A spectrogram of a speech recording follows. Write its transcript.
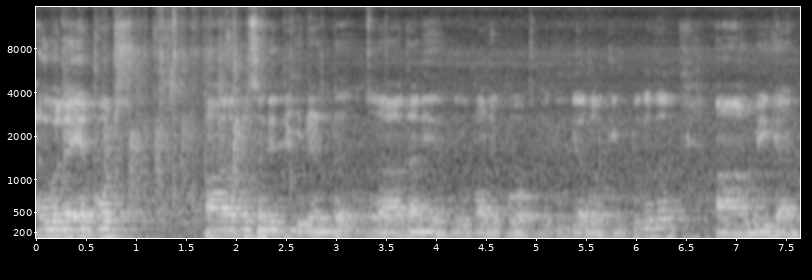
അതുപോലെ എയർപോർട്ട്സ് റെപ്രസെൻറ്റേറ്റീവ് ഇവിടെ ഉണ്ട് അദാനി ഗ്രൂപ്പാണ് ഇപ്പോൾ we are working together we had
